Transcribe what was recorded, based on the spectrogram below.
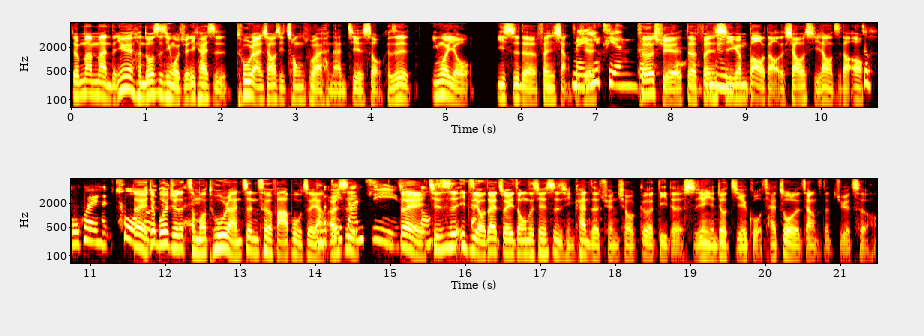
就慢慢的，因为很多事情我觉得一开始突然消息冲出来很难接受，可是因为有。医师的分享，每一天科学的分析跟报道的消息，让我知道哦，就不会很错，对，就不会觉得怎么突然政策发布这样，而是对，其实是一直有在追踪这些事情，看着全球各地的实验研究结果，才做了这样子的决策哈。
